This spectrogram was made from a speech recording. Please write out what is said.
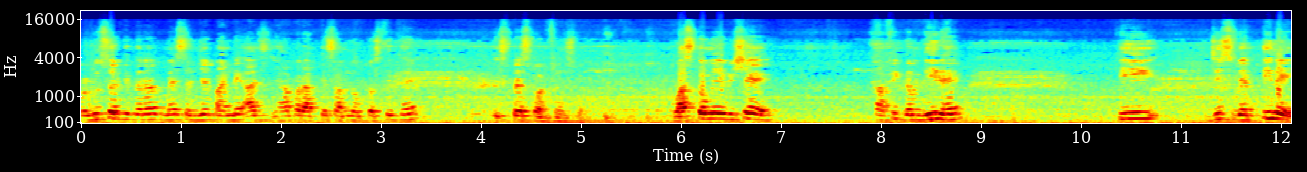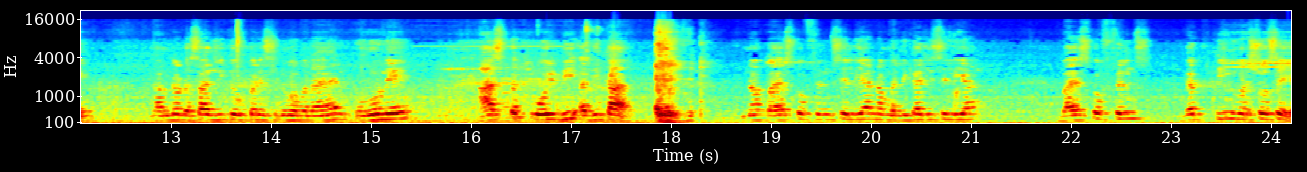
प्रोड्यूसर की तरफ़ मैं संजय पांडे आज यहाँ पर आपके सामने उपस्थित है इस प्रेस कॉन्फ्रेंस में वास्तव में ये विषय काफ़ी गंभीर है कि जिस व्यक्ति ने रामदेव ढसाल जी के ऊपर सिनेमा बनाया है, उन्होंने आज तक कोई भी अधिकार न बायोस्कोप फ़िल्म से लिया, न मल्लिका जी से लिया। बायोस्कोप फिल्म्स गत तीन वर्षों से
